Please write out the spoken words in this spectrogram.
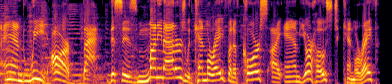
And we are back. This is Money Matters with Ken Moraif, and of course, I am your host, Ken Moraif.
